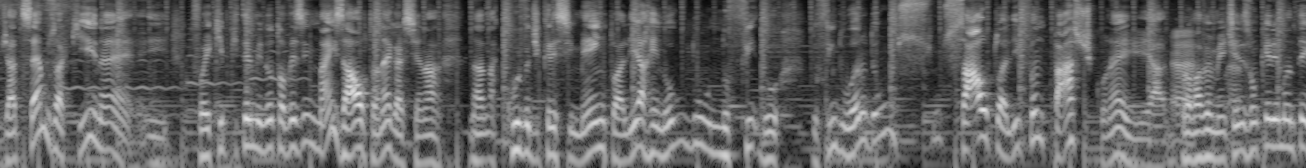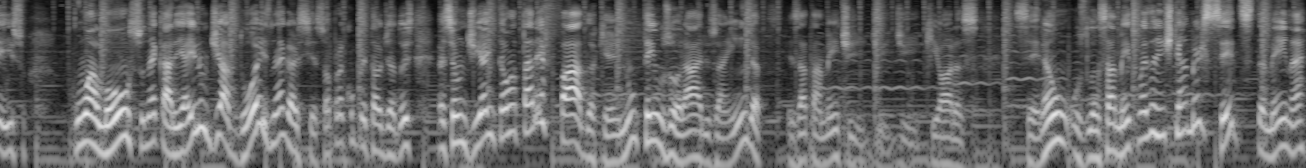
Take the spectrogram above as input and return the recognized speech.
já dissemos aqui, né? E foi a equipe que terminou talvez em mais alta, né, Garcia? Na, na, na curva de crescimento ali, a Renault do, no fim, do, do fim do ano deu um, um salto ali fantástico, né? E a- É, provavelmente é. eles vão querer manter isso com o Alonso, né, cara? E aí no dia 2, né, Garcia? Só pra completar o dia 2, vai ser um dia então atarefado aqui. Não tem os horários ainda, exatamente de, de que horas serão os lançamentos, mas a gente tem a Mercedes também, né?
